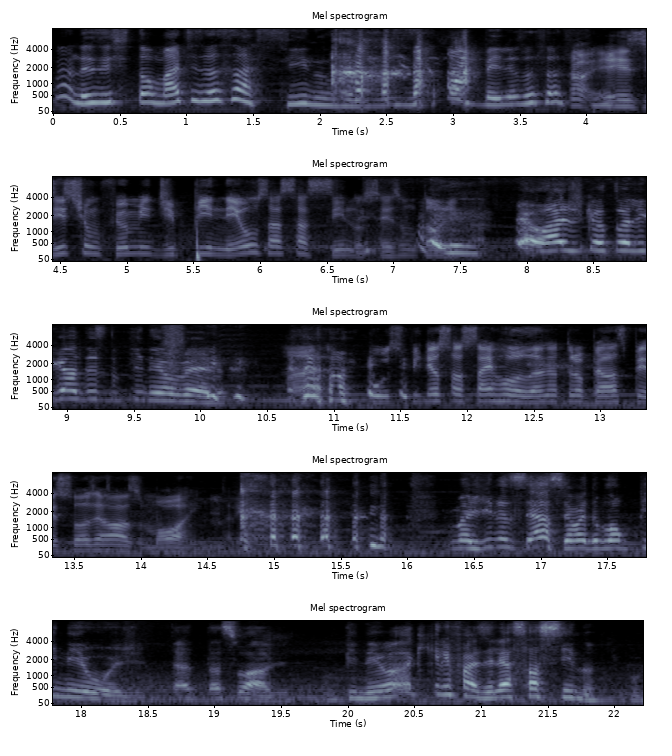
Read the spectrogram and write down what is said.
Mano, existe tomates assassinos, velho. abelhas Ah, assassinas. existe um filme de pneus assassinos, vocês não estão ligados. Eu acho que eu tô ligado desse do pneu, velho. Mano, os pneus só saem rolando, atropelam as pessoas e elas morrem, tá ligado? Imagina se ah, você vai dublar um pneu hoje. Tá, tá suave. Um pneu, ah, o que, que ele faz? Ele é assassino. Tipo,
